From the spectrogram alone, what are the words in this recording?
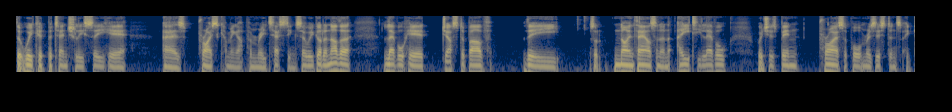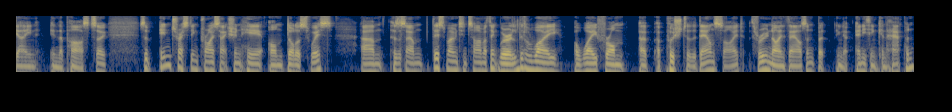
that we could potentially see here as price coming up and retesting. So we've got another level here just above the sort of 9080 level which has been prior support and resistance again in the past. So some interesting price action here on dollar Swiss. Um, as I say, on this moment in time, I think we're a little way away from a, a push to the downside through 9,000, but you know anything can happen.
